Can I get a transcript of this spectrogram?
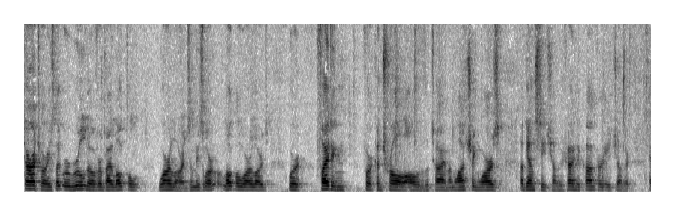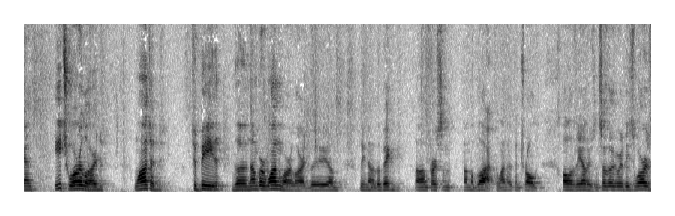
territories that were ruled over by local warlords. And these lo- local warlords were fighting for control all of the time and launching wars against each other, trying to conquer each other. And each warlord wanted to be the number one warlord, the, um, you know, the big um, person on the block, the one who controlled all of the others. And so there were these wars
